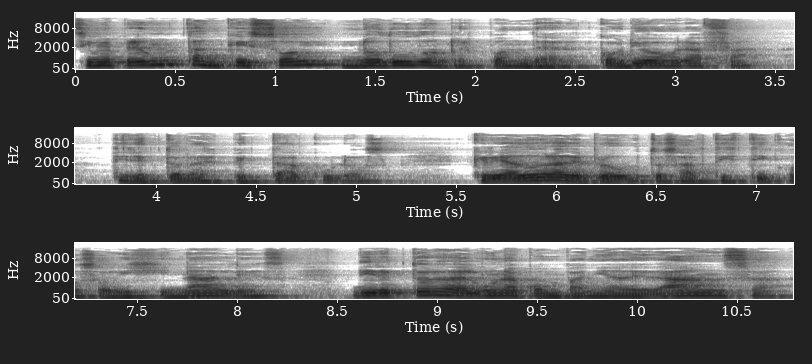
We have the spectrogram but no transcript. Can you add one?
Si me preguntan qué soy, no dudo en responder coreógrafa, directora de espectáculos, creadora de productos artísticos originales, directora de alguna compañía de danza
